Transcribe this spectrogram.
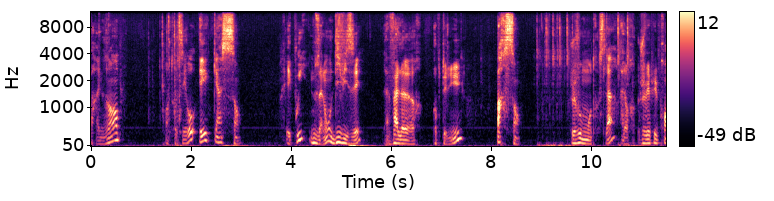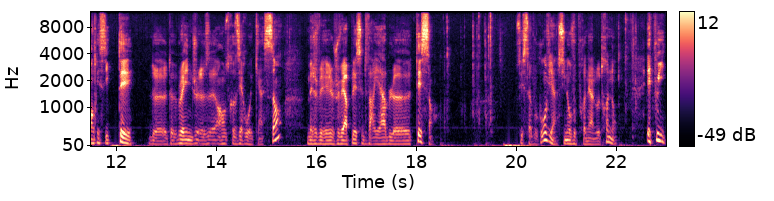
par exemple, entre 0 et 1500. Et puis, nous allons diviser la valeur obtenue par 100. Je vous montre cela. Alors, je vais plus prendre ici t de, range entre 0 et 1500. mais je vais, je vais appeler cette variable euh, T100. Si ça vous convient, sinon vous prenez un autre nom. Et puis,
